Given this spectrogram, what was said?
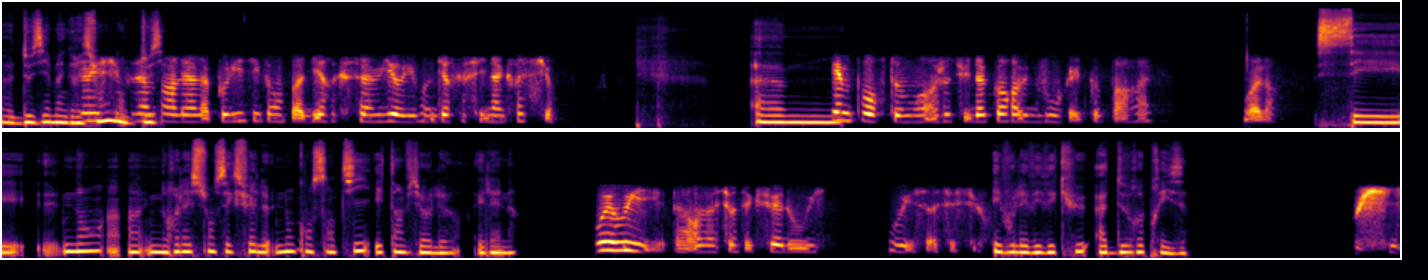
deuxième agression. si vous en parlez à la police, ils vont pas dire que c'est un viol, ils vont dire que c'est une agression. Euh, Qu'importe, moi, je suis d'accord avec vous quelque part. Hein. Voilà. C'est. Non, une relation sexuelle non consentie est un viol, Hélène. Oui, oui, la relation sexuelle, oui. Oui, ça c'est sûr. Et vous l'avez vécu à deux reprises Oui,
